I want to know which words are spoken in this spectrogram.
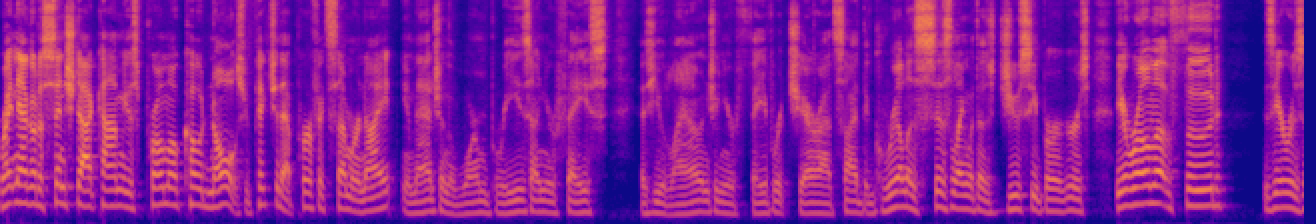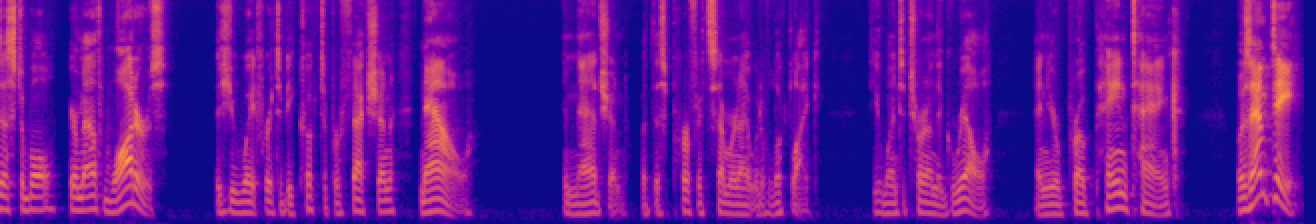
Right now, go to cynch.com, use promo code Knowles. You picture that perfect summer night. You imagine the warm breeze on your face as you lounge in your favorite chair outside. The grill is sizzling with those juicy burgers. The aroma of food is irresistible. Your mouth waters as you wait for it to be cooked to perfection. Now, imagine what this perfect summer night would have looked like if you went to turn on the grill and your propane tank was empty.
